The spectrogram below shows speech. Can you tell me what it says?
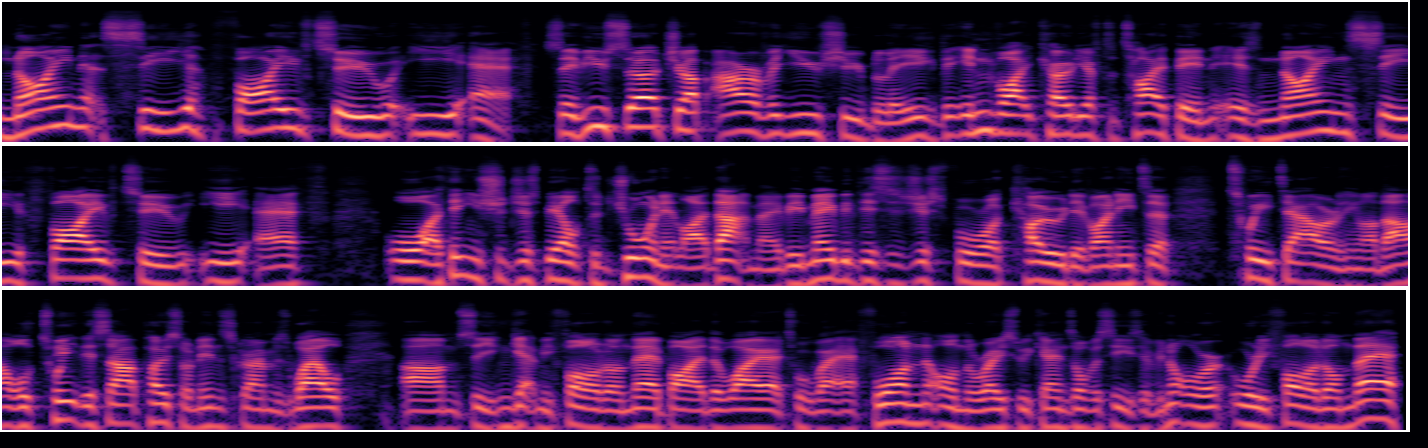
9C52EF. So if you search up Arava YouTube League, the invite code you have to type in is 9C52EF or I think you should just be able to join it like that maybe. Maybe this is just for a code if I need to tweet out or anything like that. I'll tweet this out, post on Instagram as well, um, so you can get me followed on there, by the way. I talk about F1 on the race weekends, obviously, so if you're not already followed on there,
